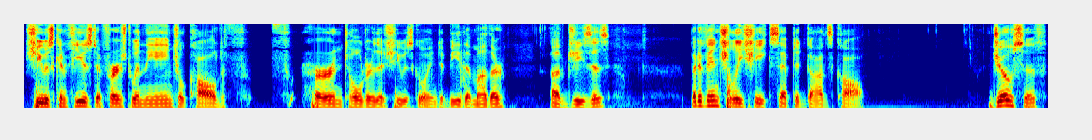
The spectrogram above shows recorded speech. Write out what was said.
She was confused at first when the angel called her and told her that she was going to be the mother of Jesus, but eventually she accepted God's call. Joseph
